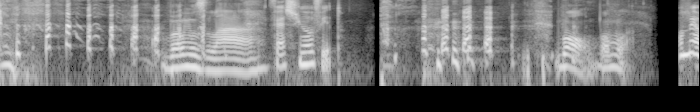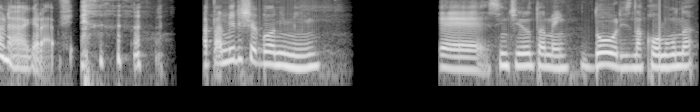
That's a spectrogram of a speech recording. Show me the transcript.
Vamos lá. Fecha em ouvido. Bom, vamos lá. O meu não é grave. A Tamiri chegou em mim, é, sentindo também dores na coluna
